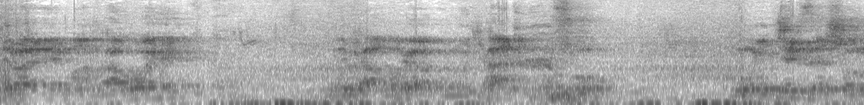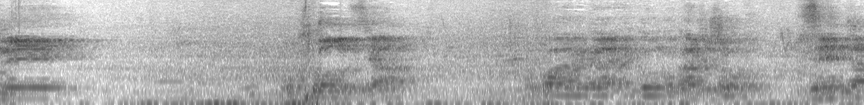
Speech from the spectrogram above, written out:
Tebale mwanga wohe ebigambo byabaguru cyane kufu munkize shome okutonzya okwalaga igongo cultural zenda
